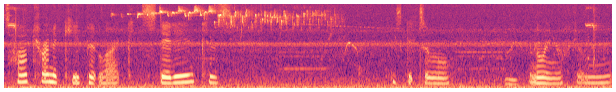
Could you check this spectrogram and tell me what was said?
It's hard trying to keep it like steady because this gets a little Mm. annoying after a minute.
